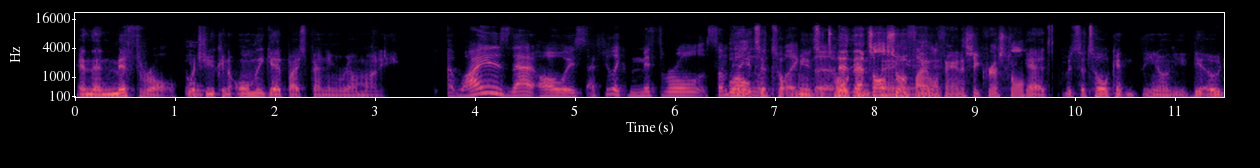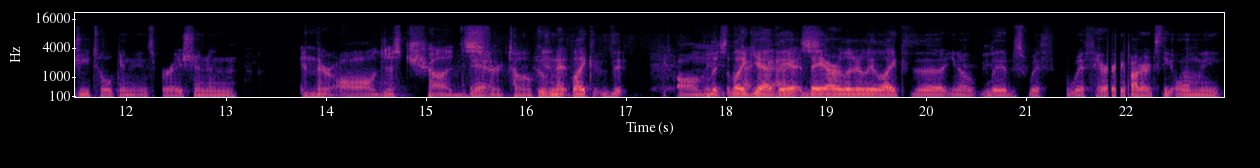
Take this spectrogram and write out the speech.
and then mithril, which you can only get by spending real money. Why is that always? I feel like mithril something. Well, It's a with, to- I mean, it's a the- token. That- that's also a thing, and Final Fantasy crystal. Yeah, it's it's a Tolkien, you know, the, the OG Tolkien inspiration and and they're all just chuds Yeah. for who've token. like the, like all these like tech yeah, they they are literally like the you know libs with with Harry Potter. It's the only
